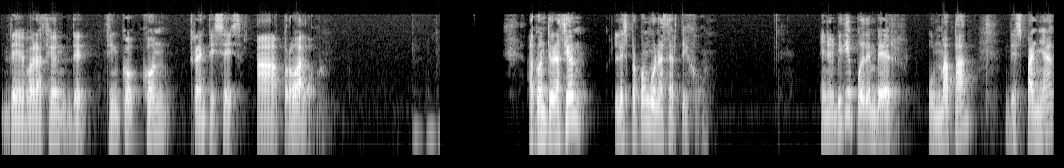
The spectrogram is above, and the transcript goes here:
de evaluación de 5,36. Ha aprobado. A continuación, les propongo un acertijo. En el vídeo pueden ver un mapa de España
